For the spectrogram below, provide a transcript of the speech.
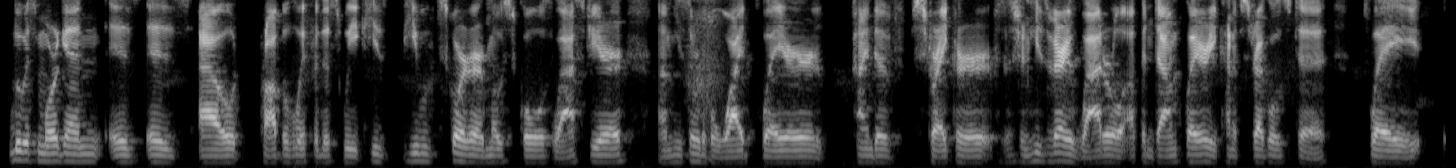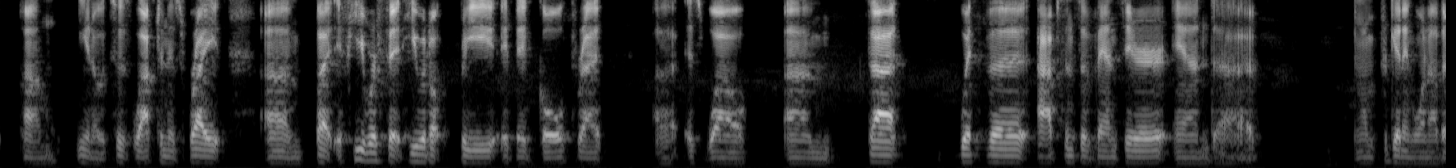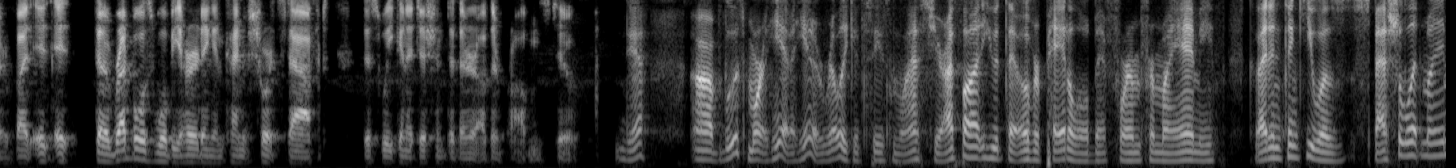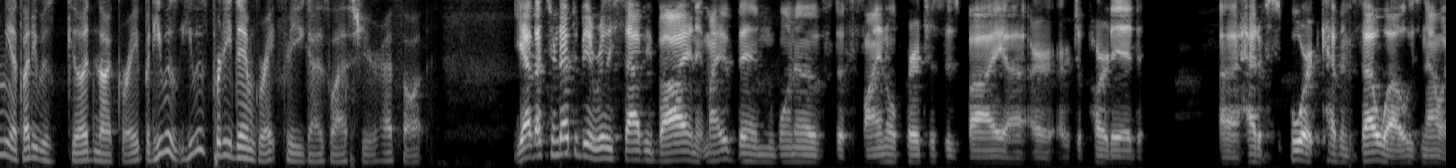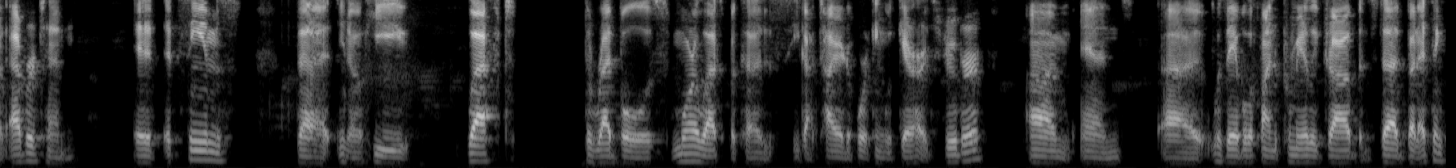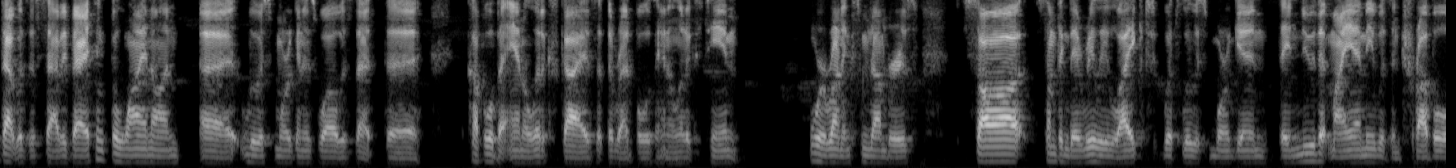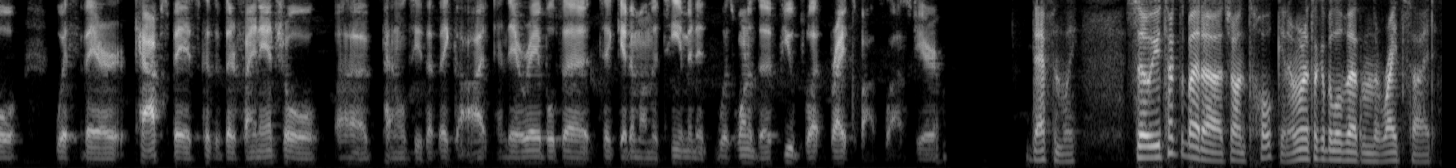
Lewis Morgan is is out probably for this week. He's he scored our most goals last year. Um, he's sort of a wide player, kind of striker position. He's a very lateral up and down player. He kind of struggles to play, um, you know, to his left and his right. Um, but if he were fit, he would be a big goal threat uh, as well. Um, that with the absence of Vanzeir and uh, I'm forgetting one other, but it, it the Red Bulls will be hurting and kind of short staffed this week in addition to their other problems too. Yeah. Uh, Lewis Morgan, he had a, he had a really good season last year. I thought he would they overpaid a little bit for him from Miami because I didn't think he was special at Miami. I thought he was good, not great, but he was he was pretty damn great for you guys last year. I thought. Yeah, that turned out to be a really savvy buy, and it might have been one of the final purchases by uh, our, our, departed uh, head of sport, Kevin Thelwell, who's now at Everton. It it seems that you know he left the Red Bulls more or less because he got tired of working with Gerhard Struber um, and uh, was able to find a Premier League job instead. But I think that was a savvy buy. I think the line on uh, Lewis Morgan as well was that the a couple of the analytics guys at the Red Bulls analytics team were running some numbers, saw something they really liked with Lewis Morgan. They knew that Miami was in trouble with their cap space because of their financial uh, penalty that they got, and they were able to to get him on the team, and it was one of the few bright spots last year. Definitely. So you talked about uh, John Tolkin. I want to talk a little bit on the right side.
